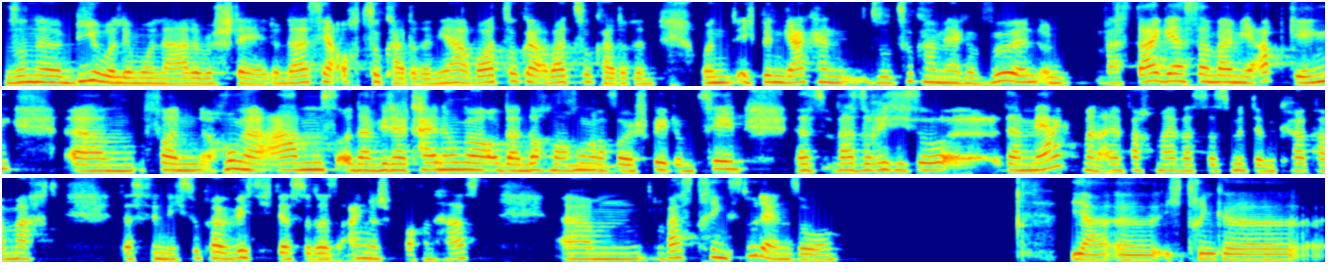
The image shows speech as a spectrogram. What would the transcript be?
so eine Bio-Limonade bestellt. Und da ist ja auch Zucker drin, ja, Rohrzucker, aber Zucker drin. Und ich bin gar kein so Zucker mehr gewöhnt. Und was da gestern bei mir abging, ähm, von Hunger abends und dann wieder kein Hunger und dann nochmal Hunger voll spät um zehn, das war so richtig so, äh, da merkt man einfach mal, was das mit dem Körper macht. Das finde ich super wichtig, dass du das angesprochen hast. Ähm, was trinkst du denn so? Ja, äh, ich trinke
